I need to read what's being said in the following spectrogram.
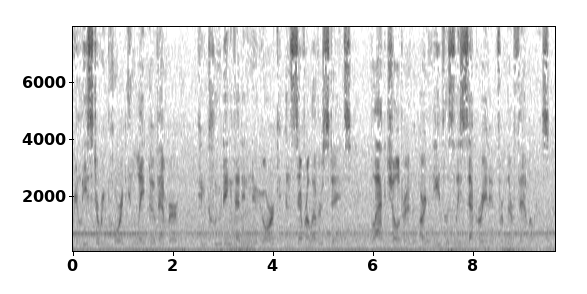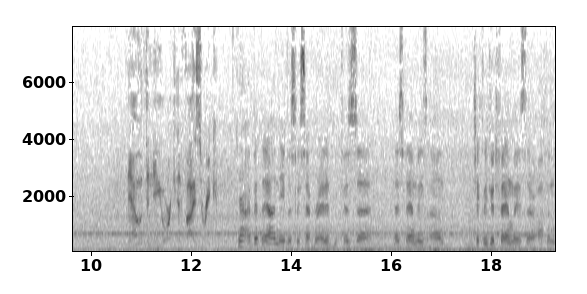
released a report in late November concluding that in New York and several other states, black children are needlessly separated from their families. Now, the New York Advisory Committee Yeah, I bet they are needlessly separated because uh, those families aren't particularly good families. They're often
